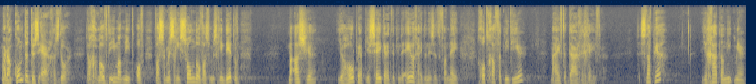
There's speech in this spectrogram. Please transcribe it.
maar dan komt het dus ergens door. Dan geloofde iemand niet. Of was er misschien zonde, of was er misschien dit. Of... Maar als je je hoop hebt, je zekerheid hebt in de eeuwigheid, dan is het van nee, God gaf het niet hier, maar hij heeft het daar gegeven. Snap je? Je gaat dan niet meer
